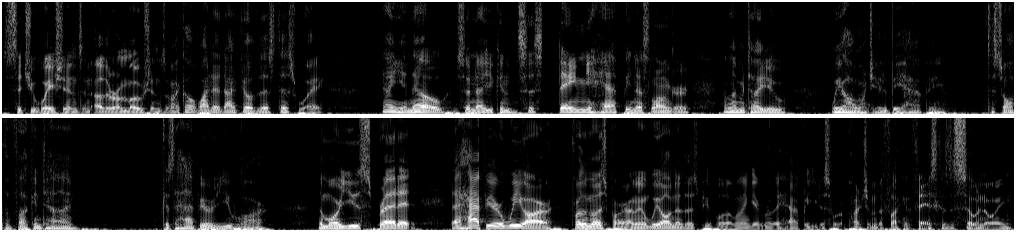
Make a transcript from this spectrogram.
situations and other emotions. of Like, oh, why did I feel this this way? Now you know, so now you can sustain your happiness longer. And let me tell you, we all want you to be happy, just all the fucking time. Because the happier you are, the more you spread it, the happier we are for the most part. I mean, we all know those people that when they get really happy, you just want to punch them in the fucking face because it's so annoying.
